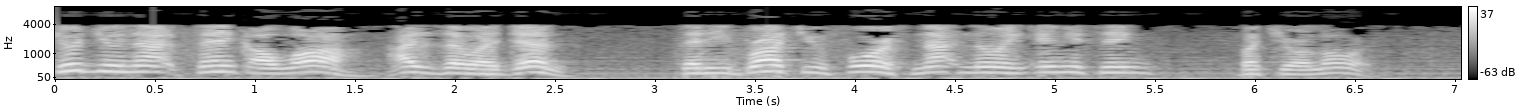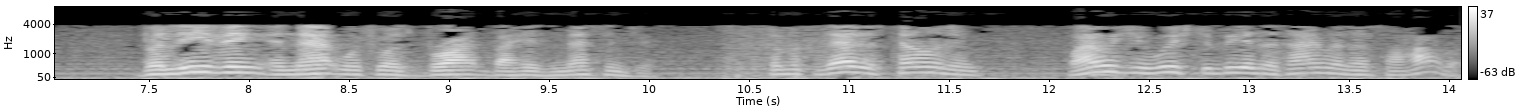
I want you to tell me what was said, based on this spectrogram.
Should you not thank Allah Azza wa Jal that He brought you forth not knowing anything but your Lord, believing in that which was brought by His messenger? So Miqdad is telling him, why would you wish to be in the time of the Sahaba?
